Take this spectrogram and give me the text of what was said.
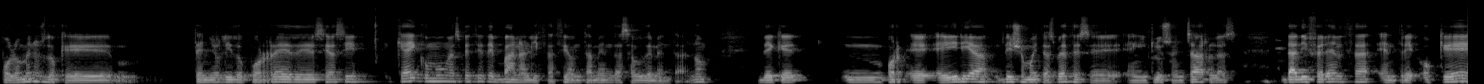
polo menos do que teño lido por redes e así, que hai como unha especie de banalización tamén da saúde mental, non? De que Mm, por, e, e Iria dixo moitas veces, e, e incluso en charlas, da diferenza entre o que é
